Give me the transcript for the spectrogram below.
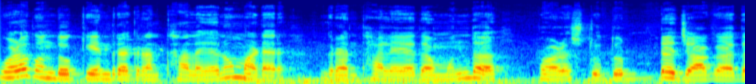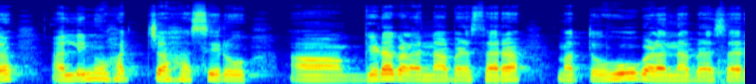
ಒಳಗೊಂದು ಕೇಂದ್ರ ಗ್ರಂಥಾಲಯನೂ ಮಾಡ್ಯಾರ. ಗ್ರಂಥಾಲಯದ ಮುಂದೆ ಭಾಳಷ್ಟು ದೊಡ್ಡ ಜಾಗ ಅದ. ಅಲ್ಲಿನೂ ಹಚ್ಚ ಹಸಿರು ಗಿಡಗಳನ್ನು ಬೆಳೆಸ್ಯಾರ ಮತ್ತು ಹೂಗಳನ್ನು ಬೆಳೆಸ್ಯಾರ.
